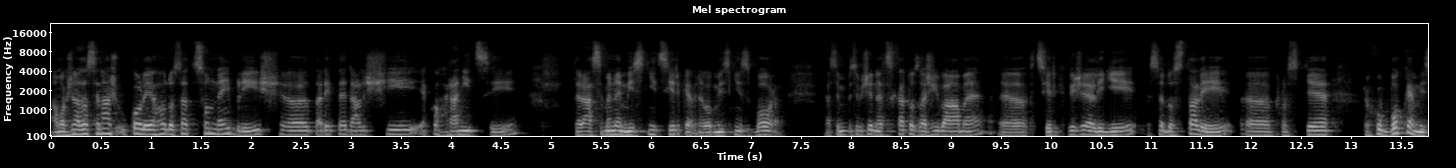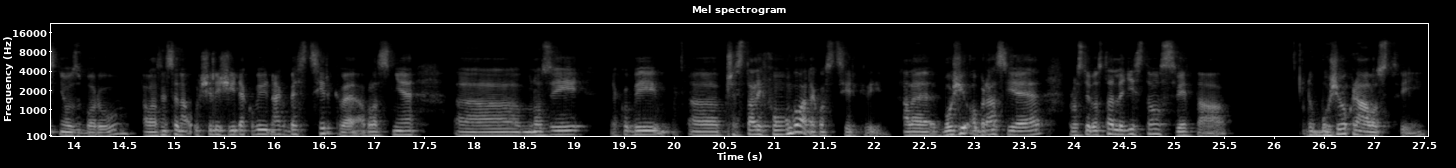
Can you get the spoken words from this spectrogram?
A možná zase náš úkol je ho dostat co nejblíž eh, tady té další jako hranici, která se jmenuje místní církev nebo místní sbor. Já si myslím, že dneska to zažíváme eh, v církvi, že lidi se dostali eh, prostě trochu bokem místního sboru a vlastně se naučili žít jakoby jinak bez církve a vlastně mnozí jakoby přestali fungovat jako z církví. Ale boží obraz je prostě dostat lidi z toho světa do božího království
